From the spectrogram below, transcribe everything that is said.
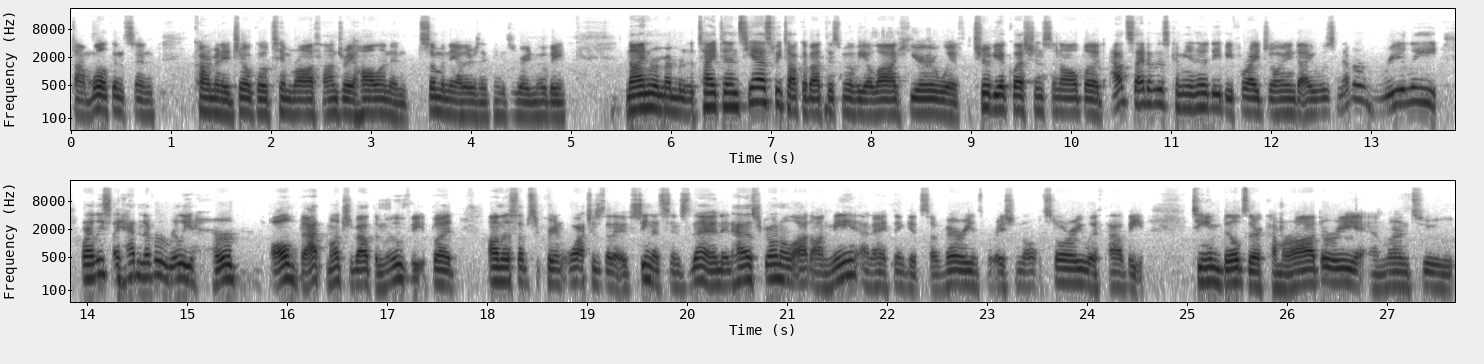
Tom Wilkinson, Carmen Ejogo, Tim Roth, Andre Holland, and so many others. I think it's a great movie. Nine, Remember the Titans. Yes, we talk about this movie a lot here with trivia questions and all, but outside of this community, before I joined, I was never really, or at least I had never really heard all that much about the movie, but on the subsequent watches that I've seen it since then, it has grown a lot on me, and I think it's a very inspirational story with how the team builds their camaraderie and learn to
